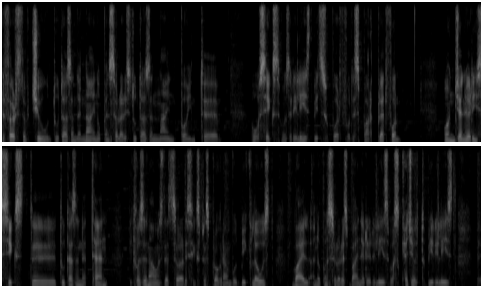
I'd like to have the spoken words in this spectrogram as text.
the 1st of June 2009, OpenSolaris 2009.06 was released with support for the SPARC platform. On January 6, uh, 2010, it was announced that Solaris Express program would be closed, while an OpenSolaris binary release was scheduled to be released uh,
